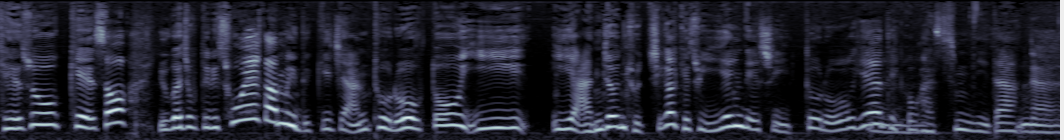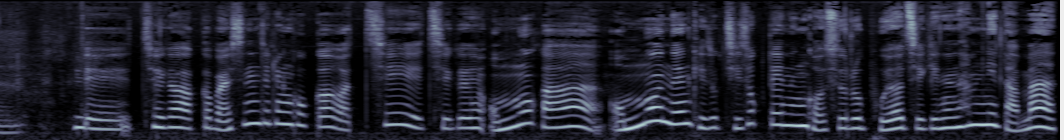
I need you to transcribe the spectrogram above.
계속해서 유가족들이 소외감을 느끼지 않도록 또 이 이 안전 조치가 계속 이행될 수 있도록 해야 될것 음. 같습니다. 네. 네, 제가 아까 말씀드린 것과 같이 지금 업무가 업무는 계속 지속되는 것으로 보여지기는 합니다만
